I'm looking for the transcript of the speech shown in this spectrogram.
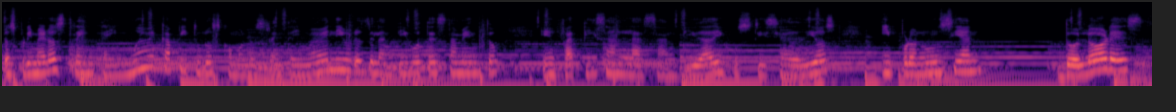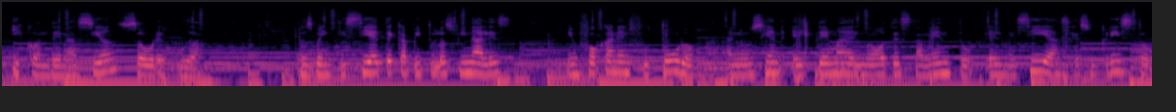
Los primeros 39 capítulos, como los 39 libros del Antiguo Testamento, enfatizan la santidad y justicia de Dios y pronuncian dolores y condenación sobre Judá. Los 27 capítulos finales enfocan el futuro, anuncian el tema del Nuevo Testamento, el Mesías, Jesucristo,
